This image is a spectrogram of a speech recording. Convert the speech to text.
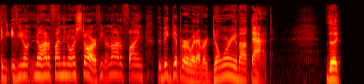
if, if you don't know how to find the North Star, if you don't know how to find the Big Dipper or whatever, don't worry about that. The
